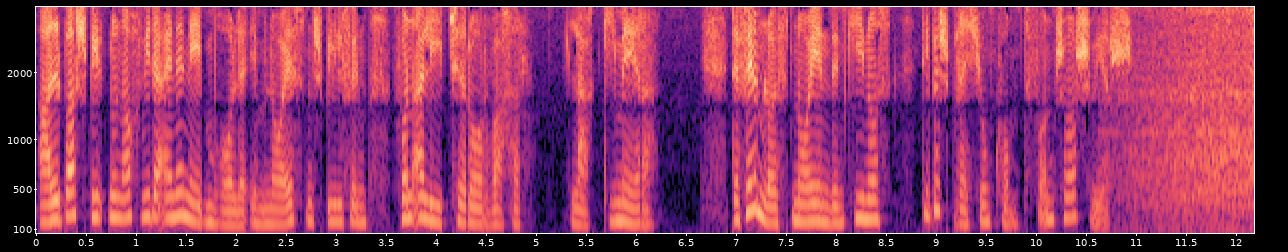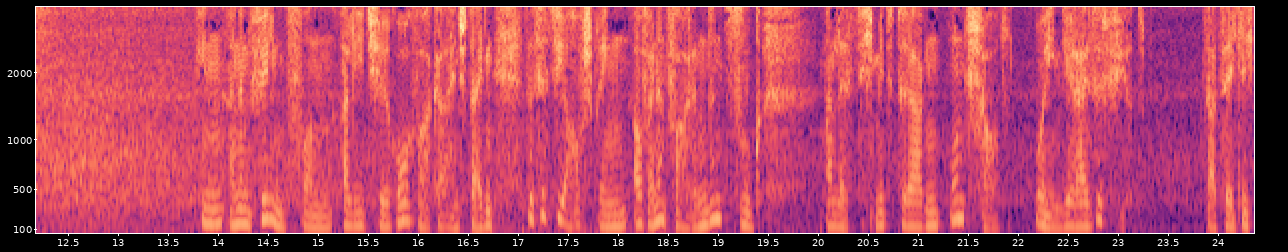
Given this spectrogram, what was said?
Alba spielt nun auch wieder eine Nebenrolle im neuesten Spielfilm von Alice Rohrwacher, La Chimera. Der Film läuft neu in den Kinos, die Besprechung kommt von George Wirsch. In einen Film von Alice Rohrwacker einsteigen, das ist wie aufspringen auf einen fahrenden Zug. Man lässt sich mittragen und schaut, wohin die Reise führt. Tatsächlich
